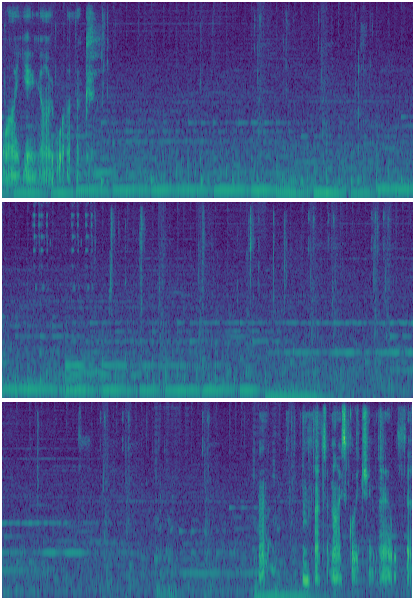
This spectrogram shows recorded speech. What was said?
Why you no work? That's a nice glitch in there with the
